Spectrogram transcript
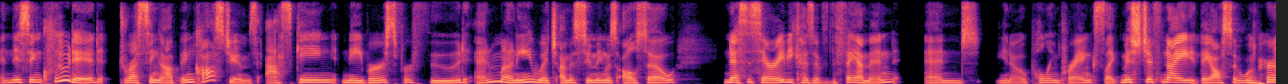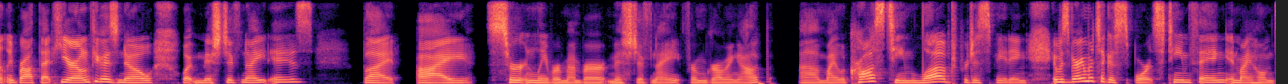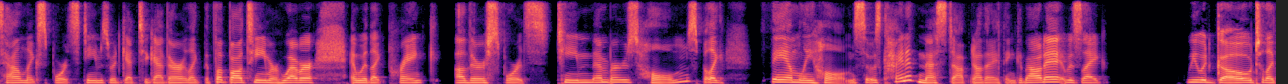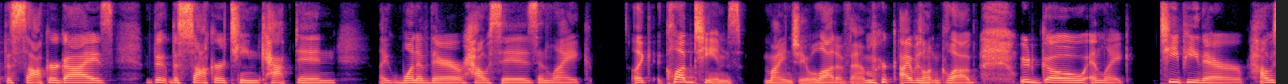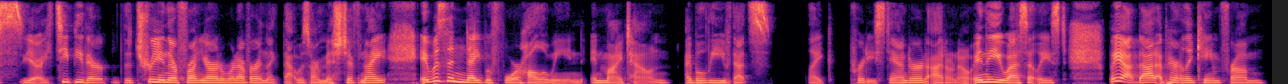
And this included dressing up in costumes, asking neighbors for food and money, which I'm assuming was also necessary because of the famine and you know pulling pranks like mischief night. They also apparently brought that here. I don't know if you guys know what mischief night is but i certainly remember mischief night from growing up um, my lacrosse team loved participating it was very much like a sports team thing in my hometown like sports teams would get together like the football team or whoever and would like prank other sports team members homes but like family homes so it was kind of messed up now that i think about it it was like we would go to like the soccer guys, the, the soccer team captain, like one of their houses and like like club teams, mind you, a lot of them. I was on club. We would go and like TP their house, yeah, TP their the tree in their front yard or whatever, and like that was our mischief night. It was the night before Halloween in my town. I believe that's like pretty standard. I don't know in the U.S. at least, but yeah, that apparently came from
